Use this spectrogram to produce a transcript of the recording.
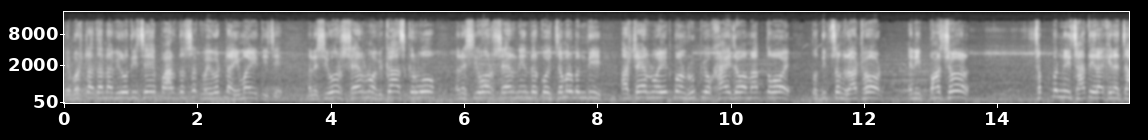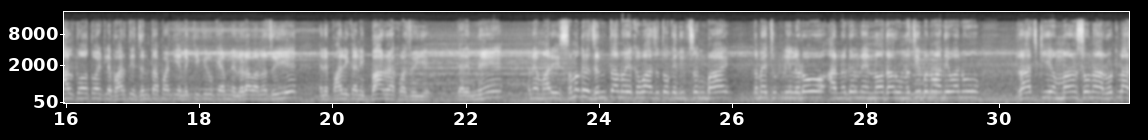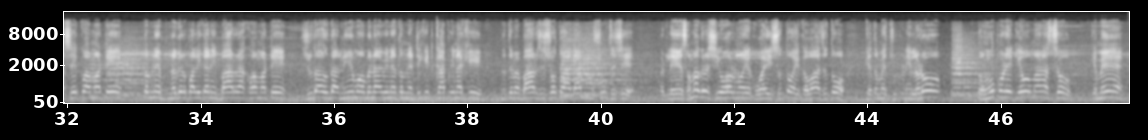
એ ભ્રષ્ટાચારના વિરોધી છે, પારદર્શક વહીવટના હિમાયતી છે. અને શિવર શહેરનો વિકાસ કરવો અને શિહોર શહેરની અંદર કોઈ ચમરબંધી આ શહેરનો એક પણ રૂપિયો ખાઈ જવા માગતો હોય તો દીપસંગ રાઠોડ એની પાછળ છપ્પનની છાતી રાખીને ચાલતો હતો એટલે ભારતીય જનતા પાર્ટીએ નક્કી કર્યું કે એમને લડાવવા ન જોઈએ એને પાલિકાની બહાર રાખવા જોઈએ. ત્યારે મેં અને મારી સમગ્ર જનતાનો એક અવાજ હતો કે દીપસંગભાઈ, તમે ચૂંટણી લડો, આ નગરને નોંધારું નથી બનવા દેવાનું. રાજકીય માણસોના રોટલા શેકવા માટે, તમને નગરપાલિકાની બહાર રાખવા માટે જુદા જુદા નિયમો બનાવીને તમને ટિકિટ કાપી નાખી ને તમે બહાર જશો તો આ ગામનું શું થશે? એટલે એ સમગ્ર શિહોરનો એક વોઇસ હતો, એક અવાજ હતો કે તમે ચૂંટણી લડો. તો હું પણ એક એવો માણસ છું કે મેં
